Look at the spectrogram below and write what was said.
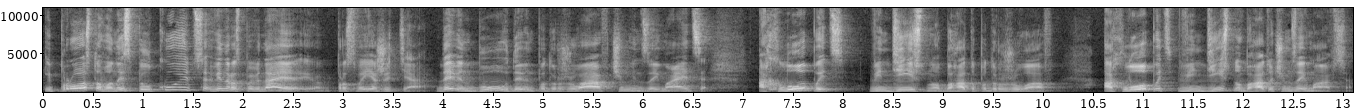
і просто вони спілкуються. Він розповідає е, про своє життя, де він був, де він подорожував, чим він займається. А хлопець він дійсно багато подорожував, а хлопець він дійсно багато чим займався.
